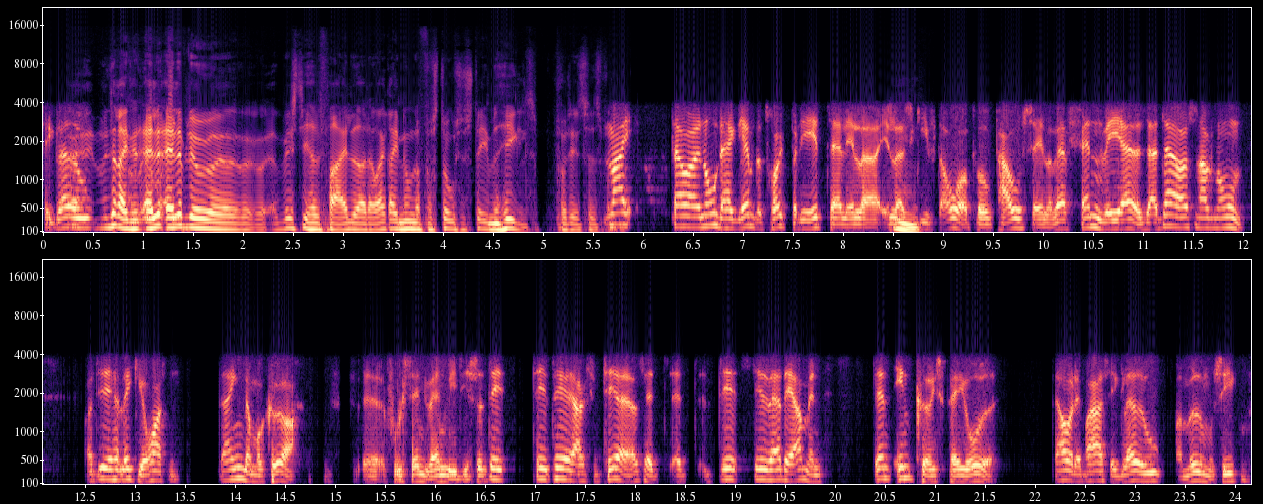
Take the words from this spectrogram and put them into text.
se glad ud. Ja, det er rigtigt. Alle, alle blev, øh, hvis de havde fejlet, og der var ikke rigtig nogen, der forstod systemet helt på det tidspunkt. Nej, der var nogen, der havde glemt at trykke på det et-tal, eller, eller mm. skifte over på pause, eller hvad fanden ved jeg. Der, der er også nok nogen, og det er heller ikke i orden. Der er ingen, der må køre. Øh, fuldstændig vanvittigt. Så det, det, det accepterer jeg også, at, at det, det er, hvad det er, men den indkøringsperiode, der var det bare at se glad ud og møde musikken.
